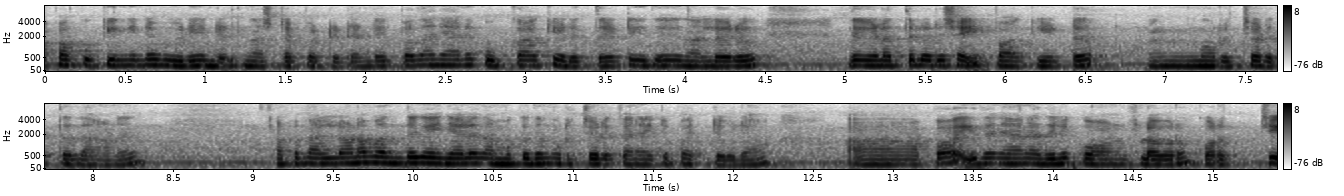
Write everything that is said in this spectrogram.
അപ്പോൾ ആ കുക്കിങ്ങിന്റെ വീഡിയോ എന്റെ അടുത്ത് നഷ്ടപ്പെട്ടിട്ടുണ്ട്. ഇപ്പോൾ അതാ ഞാൻ കുക്കാക്കി എടുത്തിട്ട് ഇത് നല്ലൊരു നീളത്തിലൊരു ഷേപ്പാക്കിയിട്ട് മുറിച്ചെടുത്തതാണ്. അപ്പോൾ നല്ലോണം വെന്ത് കഴിഞ്ഞാൽ നമുക്കിത് മുറിച്ചെടുക്കാനായിട്ട് പറ്റില്ല അപ്പോൾ ഇത് ഞാൻ കോൺഫ്ലവറും കുറച്ച്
